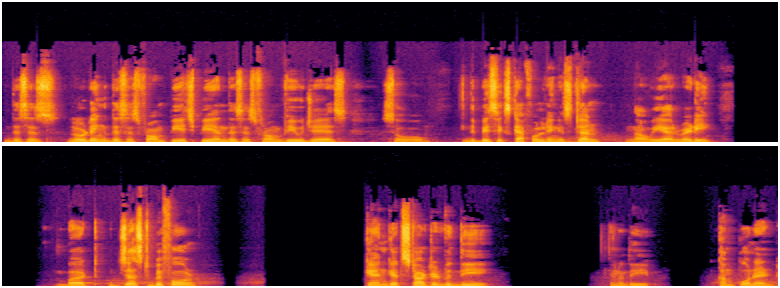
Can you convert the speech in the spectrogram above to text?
this is loading this is from PHP and this is from Vue.js so the basic scaffolding is done. Now we are ready. But just before can get started with the you know the component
